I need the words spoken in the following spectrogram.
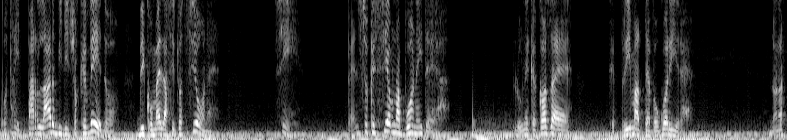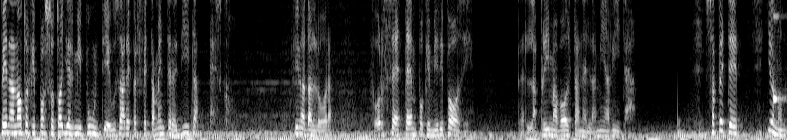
potrei parlarvi di ciò che vedo, di com'è la situazione. Sì, penso che sia una buona idea. L'unica cosa è che prima devo guarire. Non appena noto che posso togliermi i punti e usare perfettamente le dita, esco. Fino ad allora, forse è tempo che mi riposi. Per la prima volta nella mia vita. Sapete, io non...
